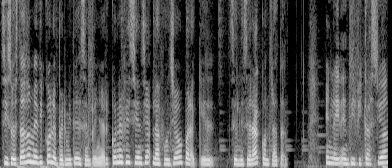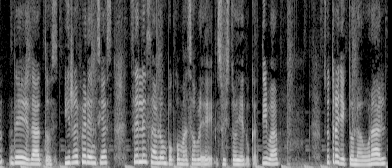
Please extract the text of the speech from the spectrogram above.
si su estado médico le permite desempeñar con eficiencia la función para que se le será contratado. En la identificación de datos y referencias se les habla un poco más sobre su historia educativa, su trayecto laboral,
